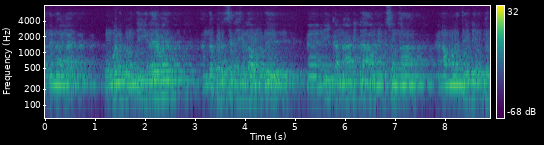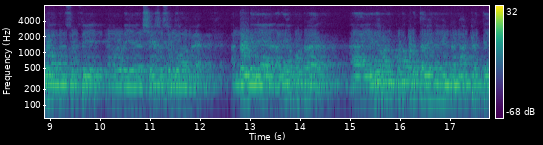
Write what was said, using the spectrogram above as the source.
அதனால உங்களுக்கு வந்து இறைவன் அந்த பிரச்சனைகளை வந்து நீக்க நாடிட்டான் அப்படின்னு சொன்னால் நம்மளை தேடி வந்துடுவாங்கன்னு சொல்லிட்டு நம்மளுடைய சேஷ சொல்லுவாங்க. அந்த உடைய அதே போன்ற ஆஹ், இறைவன் குணப்படுத்த வேண்டும் என்ற நாற்றத்தை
